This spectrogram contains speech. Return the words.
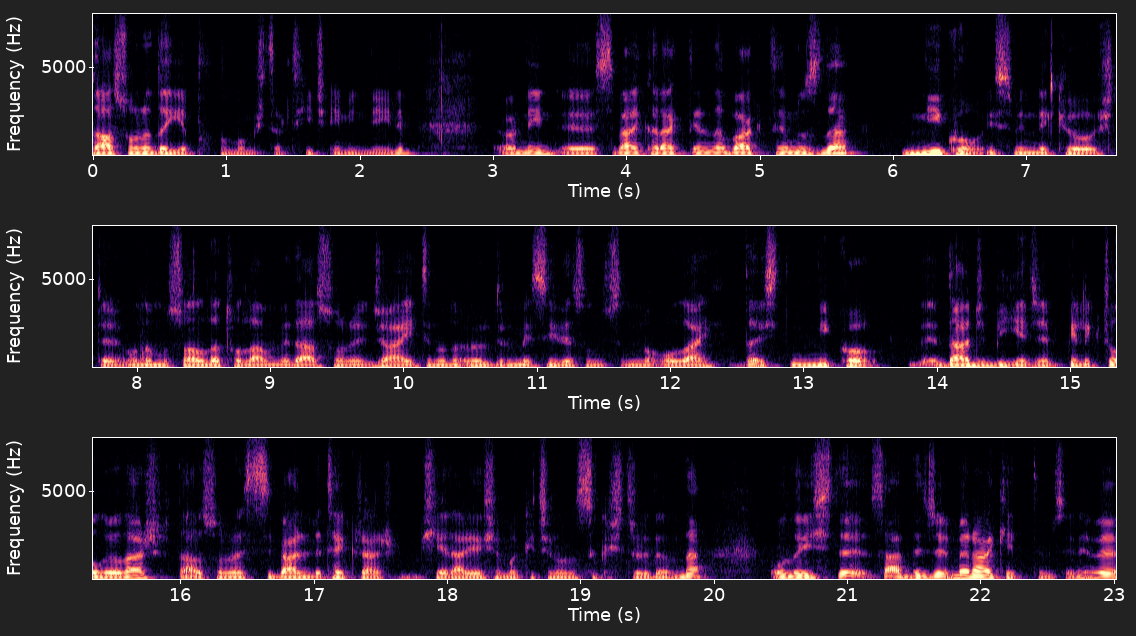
daha sonra da yapılmamıştır. Hiç emin değilim. Örneğin e, Sibel karakterine baktığımızda Nico ismindeki o işte ona musallat olan ve daha sonra Cahit'in onu öldürmesiyle sonuçlanan olayda işte Nico e, daha önce bir gece birlikte oluyorlar. Daha sonra Sibel'le tekrar bir şeyler yaşamak için onu sıkıştırdığında o da işte sadece merak ettim seni ve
